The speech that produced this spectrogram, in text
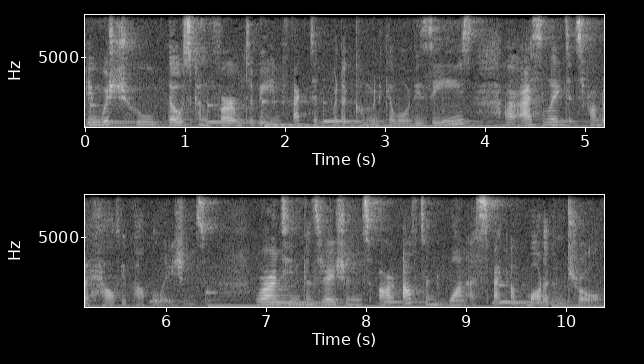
in which who, those confirmed to be infected with a communicable disease are isolated from the healthy populations. Quarantine considerations are often one aspect of border control.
